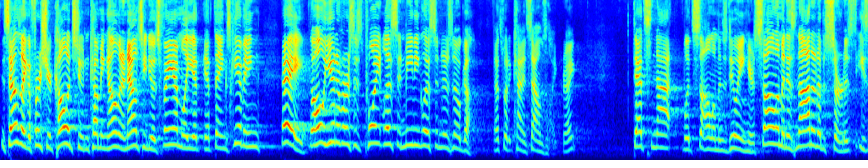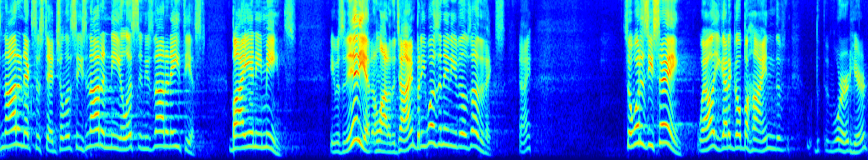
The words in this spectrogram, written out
It sounds like a first year college student coming home and announcing to his family at, at Thanksgiving, hey, the whole universe is pointless and meaningless and there's no God. That's what it kind of sounds like, right? That's not what Solomon's doing here. Solomon is not an absurdist, he's not an existentialist, he's not a nihilist, and he's not an atheist by any means. He was an idiot a lot of the time, but he wasn't any of those other things. So, what is he saying? Well, you got to go behind the, the word here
